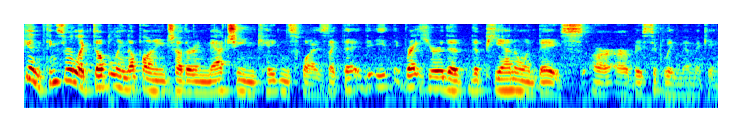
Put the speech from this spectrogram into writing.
Again, things are like doubling up on each other and matching cadence wise. Like the, the right here, the the piano and bass are, are basically mimicking.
